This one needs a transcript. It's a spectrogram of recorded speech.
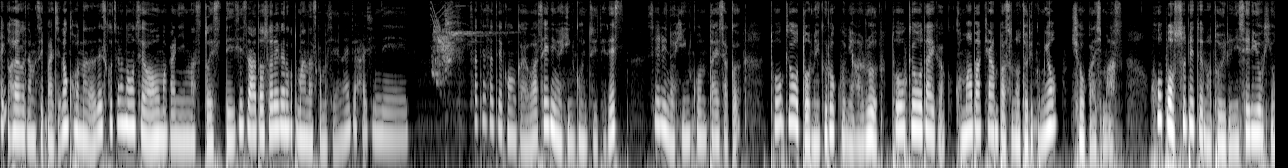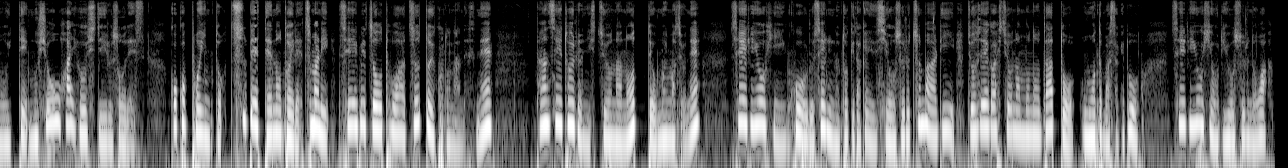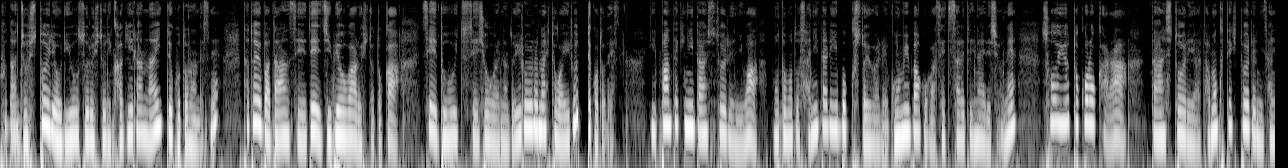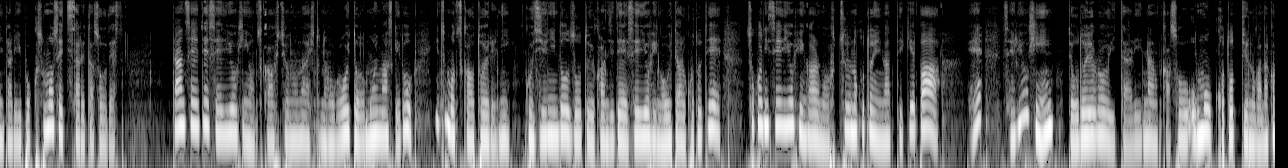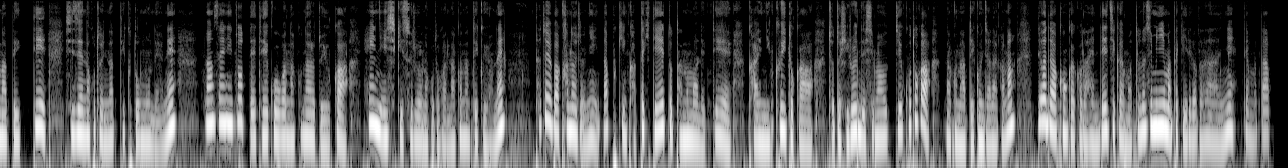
はい、おはようございます。一般人のコーナーです。こちらの音声は大まかに言いますと SDGs、あとそれ以外のことも話すかもしれないという配信です。さてさて今回は生理の貧困についてです。生理の貧困対策。東京都目黒区にある東京大学駒場キャンパスの取り組みを紹介します。ほぼすべてのトイレに生理用品を置いて無償配布しているそうです。ここポイント。すべてのトイレ、つまり性別を問わずということなんですね。男性トイレに必要なの？って思いますよね。生理用品イコール生理の時だけに使用する、つまり女性が必要なものだと思ってましたけど、生理用品を利用するのは普段女子トイレを利用する人に限らないということなんですね。例えば男性で持病がある人とか、性同一性障害などいろいろな人がいるってことです。一般的に男子トイレにはもともとサニタリーボックスと言われるゴミ箱が設置されていないですよね。そういうところから男子トイレや多目的トイレにサニタリーボックスも設置されたそうです。男性で生理用品を使う必要のない人の方が多いとは思いますけど、いつも使うトイレにご自由にどうぞという感じで生理用品が置いてあることで、そこに生理用品があるのが普通のことになっていけば、え？生理用品？って驚いたり、なんかそう思うことっていうのがなくなっていって、自然なことになっていくと思うんだよね。男性にとって抵抗がなくなるというか、変に意識するようなことがなくなっていくよね。例えば彼女にナプキン買ってきてと頼まれて買いにくいとかちょっとひるんでしまうっていうことがなくなっていくんじゃないかな。ではでは今回この辺で次回もお楽しみにまた聞いてくださいね。ではまた。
